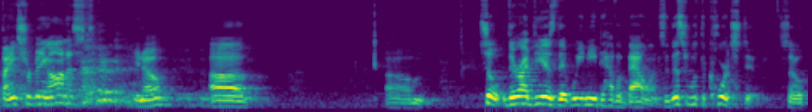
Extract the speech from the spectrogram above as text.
thanks for being honest, you know. Uh, um, so there are ideas that we need to have a balance, and this is what the courts do. So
